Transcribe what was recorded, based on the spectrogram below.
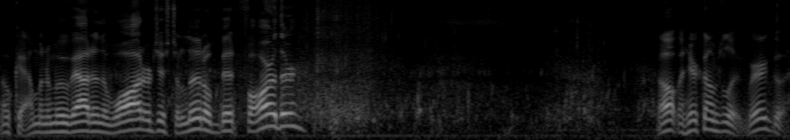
Okay, I'm gonna move out in the water just a little bit farther. Oh, and here comes Luke, very good.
